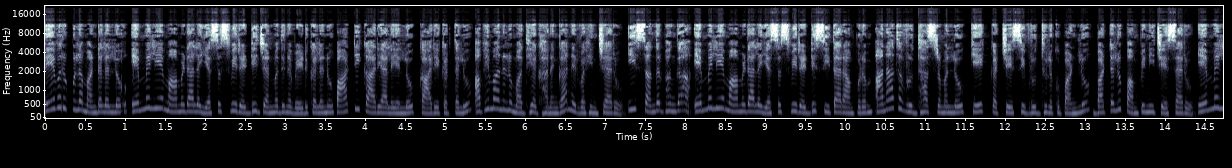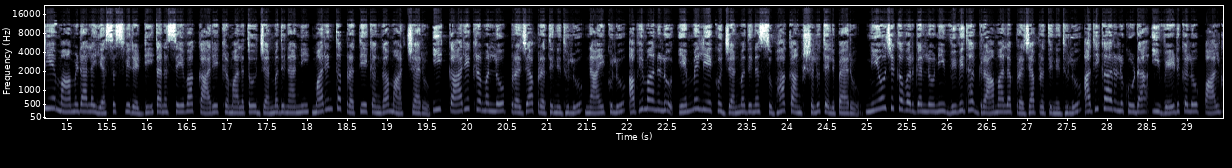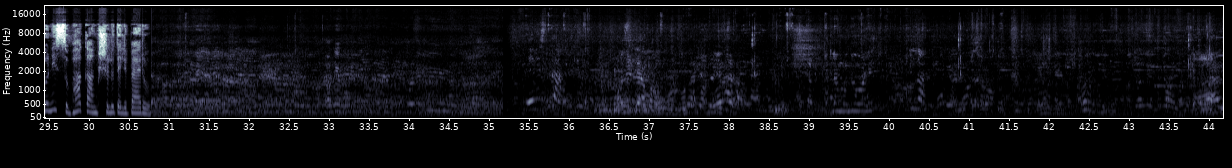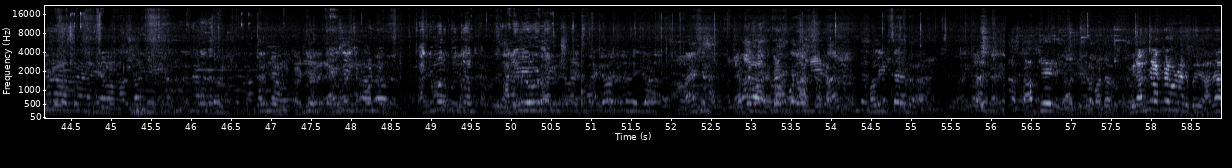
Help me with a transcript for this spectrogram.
దేవరుపుల మండలంలో ఎమ్మెల్యే మామిడాల యశస్వి రెడ్డి జన్మదిన వేడుకలను పార్టీ కార్యాలయంలో కార్యకర్తలు అభిమానులు మధ్య ఘనంగా నిర్వహించారు. ఈ సందర్భంగా ఎమ్మెల్యే మామిడాల యశస్వి రెడ్డి సీతారాంపురం అనాథ వృద్ధాశ్రమంలో కేక్ కట్ చేసి వృద్ధులకు పండ్లు బట్టలు పంపిణీ చేశారు. ఎమ్మెల్యే మామిడాల యశస్వి రెడ్డి తన సేవా కార్యక్రమాలతో జన్మదినాన్ని మరింత ప్రత్యేకంగా మార్చారు. ఈ కార్యక్రమంలో ప్రజాప్రతినిధులు నాయకులు అభిమానులు ఎమ్మెల్యేకు జన్మదిన శుభాకాంక్షలు తెలిపారు. నియోజకవర్గంలోని వివిధ గ్రామాల ప్రజాప్రతినిధులు అధికారులు కూడా ఈ వేడుకలో పాల్గొని శుభాకాంక్షలు తెలిపారు. స్టాప్ చేయండి. మీరందరూ అక్కడ ఉండండి. అదే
